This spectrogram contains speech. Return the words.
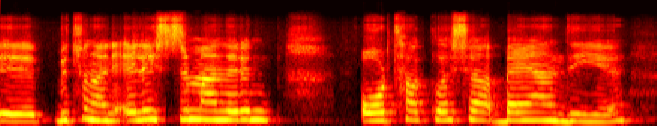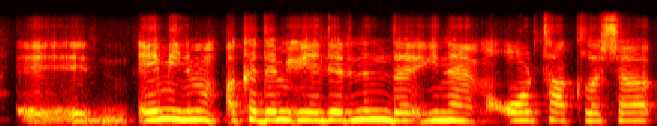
e, bütün hani eleştirmenlerin ortaklaşa beğendiği, e, eminim akademi üyelerinin de yine ortaklaşa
